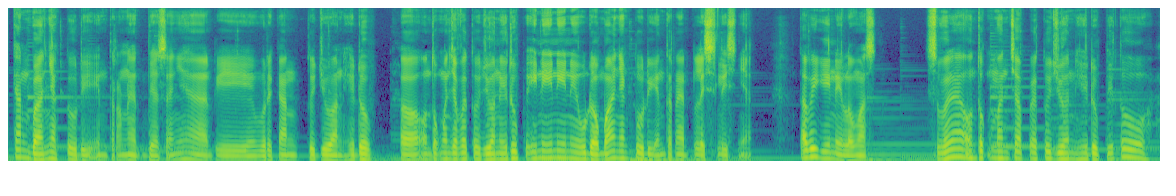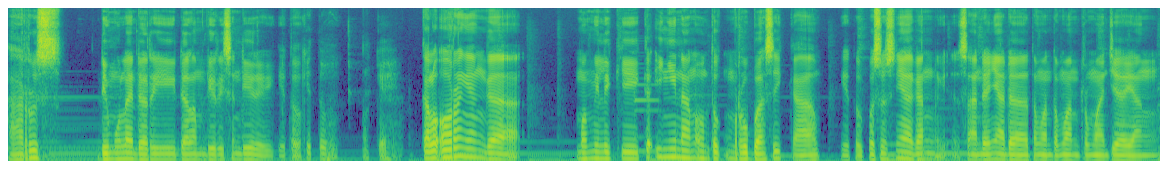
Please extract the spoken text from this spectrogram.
kan banyak tuh di internet biasanya diberikan tujuan hidup Eh, untuk mencapai tujuan hidup ini ini ini udah banyak tuh di internet list-listnya. Tapi gini loh mas, sebenarnya untuk mencapai tujuan hidup itu harus dimulai dari dalam diri sendiri gitu. gitu oke Kalau orang yang nggak memiliki keinginan untuk merubah sikap gitu, khususnya kan seandainya ada teman-teman remaja yang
